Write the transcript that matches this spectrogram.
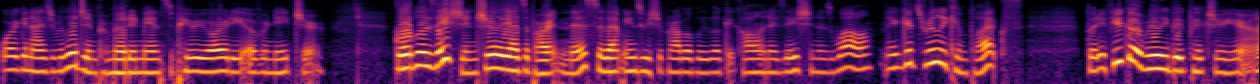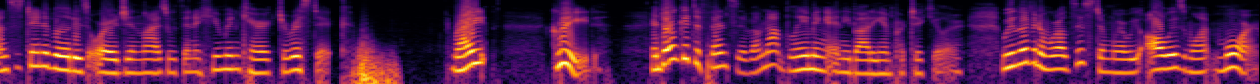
organized religion promoted man's superiority over nature. Globalization surely has a part in this, so that means we should probably look at colonization as well. It gets really complex. But if you go really big picture here, unsustainability's origin lies within a human characteristic. Right? Greed. And don't get defensive, I'm not blaming anybody in particular. We live in a world system where we always want more.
